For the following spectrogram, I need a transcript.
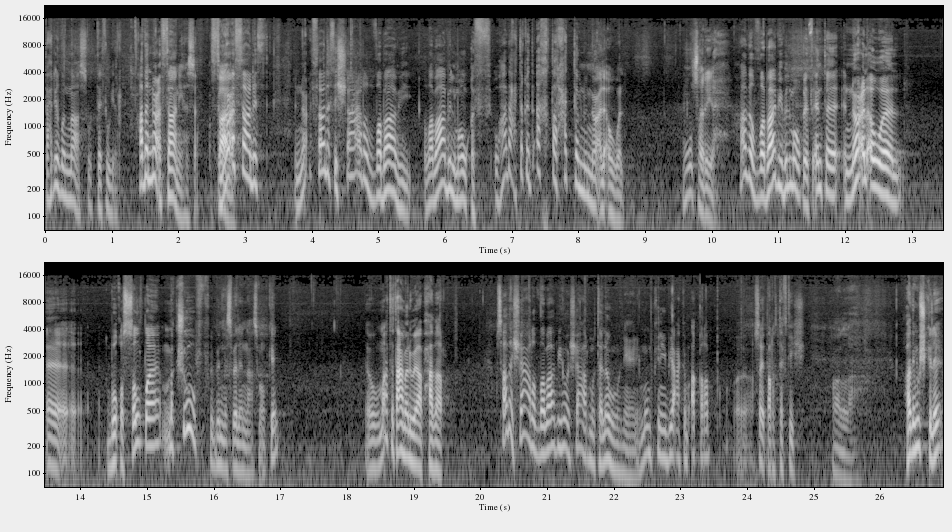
تحريض الناس والتثوير هذا النوع الثاني هسه. النوع الثالث النوع الثالث الشاعر الضبابي ضبابي الموقف وهذا أعتقد أخطر حتى من النوع الأول مو صريح هذا الضبابي بالموقف أنت النوع الأول آه، بوق السلطة مكشوف بالنسبة للناس ممكن وما تتعامل وياه بحذر. بس هذا الشاعر الضبابي هو شاعر متلون يعني ممكن يبيعك بأقرب آه، سيطرة تفتيش. والله. هذه مشكلة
